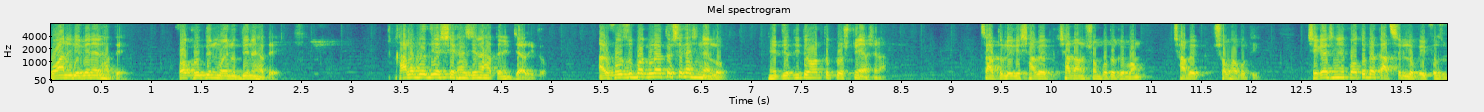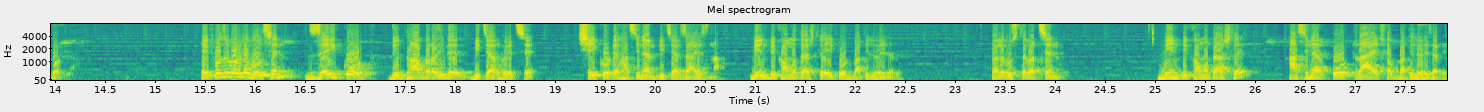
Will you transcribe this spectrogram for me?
ওয়ান ইলেভেনের হাতে, ফখরুদ্দিন মঈনুদ্দিনের হাতে। খালেদা জিয়া শেখ হাসিনার হাতে নির্যাতিত। আর ফজু পাগলা তো শেখ হাসিনার লোক। নির্যাতিত হওয়ার তো প্রশ্নই আসে না। ছাত্রলীগের সাবেক সাধারণ সম্পাদক এবং সাবেক সভাপতি। শেখ হাসিনার কতটা কাছের লোক এই ফজু পাগলা? এই ফজু পাগলা বলছেন, যেই কোর্ট যুদ্ধাপরাধীদের বিচার হয়েছে সেই কোর্টে হাসিনার বিচার জায়েজ না। বিএনপি ক্ষমতা আসলে এই কোর্ট বাতিল হয়ে যাবে। তাহলে বুঝতে পারছেন? বিএনপি ক্ষমতা আসলে হাসিনার কোর্ট, রায় সব বাতিল হয়ে যাবে।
